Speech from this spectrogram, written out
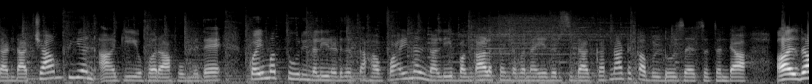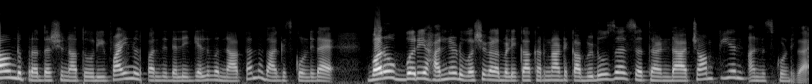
ತಂಡ ಚಾಂಪಿಯನ್ ಆಗಿ ಹೊರಹೊಮ್ಮಿದೆ. ಕೊಯಮತ್ತೂರಿನಲ್ಲಿ ನಡೆದಂತಹ ಫೈನಲ್ನಲ್ಲಿ ಬಂಗಾಳ ತಂಡವನ್ನು ಎದುರಿಸಿದ ಕರ್ನಾಟಕ ಬುಲ್ಡೋಸರ್ಸ್ ತಂಡ ಆಲ್ರೌಂಡ್ ಪ್ರದರ್ಶನ ತೋರಿ ಫೈನಲ್ ಪಂದ್ಯದಲ್ಲಿ ಗೆಲುವನ್ನು ತನ್ನದಾಗಿಸಿಕೊಂಡಿದೆ. ಬರೋಬ್ಬರಿ ಹನ್ನೆರಡು ವರ್ಷಗಳ ಬಳಿಕ ಕರ್ನಾಟಕ ಬುಲ್ಡೋಸರ್ಸ್ ತಂಡ ಚಾಂಪಿಯನ್ ಅನ್ನಿಸಿಕೊಂಡಿದೆ.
